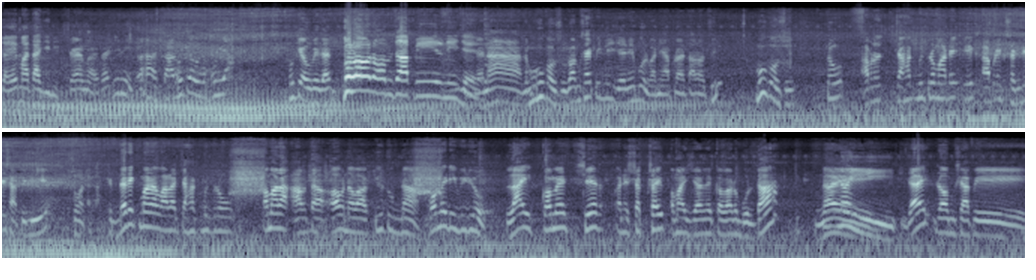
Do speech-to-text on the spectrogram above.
જય માતાજીની. જય માતાજી ની સારું કેવું છે ભૂયા શું કેવું વેદાંત બોલો રોમજા પીરની જય ના ને હું કહું છું રમસાઈ પીરની જય નહીં બોલવાની આપણે તારાથી. હું કહું છું તો આપણે ચાહક મિત્રો માટે એક આપણે એક સંદેશ આપી દઈએ સો ટકા. કે દરેક મારા વાળા ચાહક મિત્રો અમારા આવતા અવનવા યુટ્યુબના comedy video like comment share અને સબસ્ક્રાઈબ અમારી ચેનલ કરવાનું ભૂલતા નહીં. નહીં. જય રમશાપી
